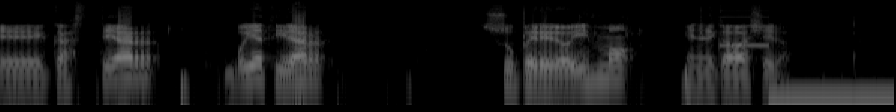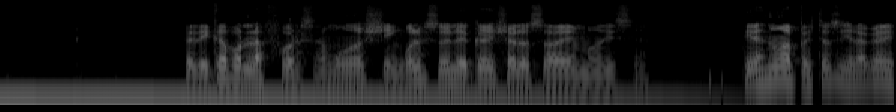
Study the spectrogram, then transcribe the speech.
Eh, castear. Voy a tirar superheroísmo en el caballero. Predica por la fuerza, mudo Shin. ¿Cuál es el de Ya lo sabemos, dice. Tienes nueva pestosa y la cara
